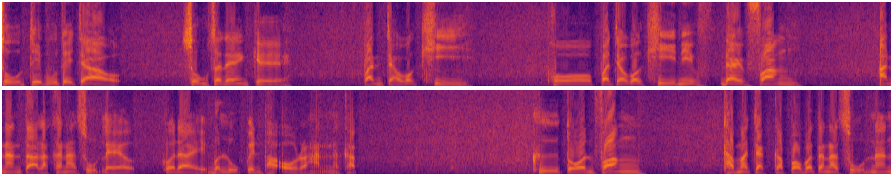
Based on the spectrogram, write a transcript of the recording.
สูตรที่พระพุทธเจ้าทรงแสดงแก่ปัญจวัคคีย์พอปัญจวัคคีย์นี้ได้ฟังอนันตลักษณะสูตรแล้ว ก็ได้บรรลุเป็นพระอรหันต์นะครับ คือตอนฟังธรรมจักรกับปวัตนสูตรนั้น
